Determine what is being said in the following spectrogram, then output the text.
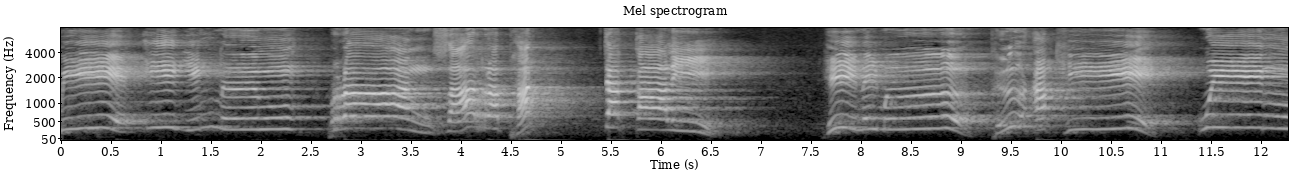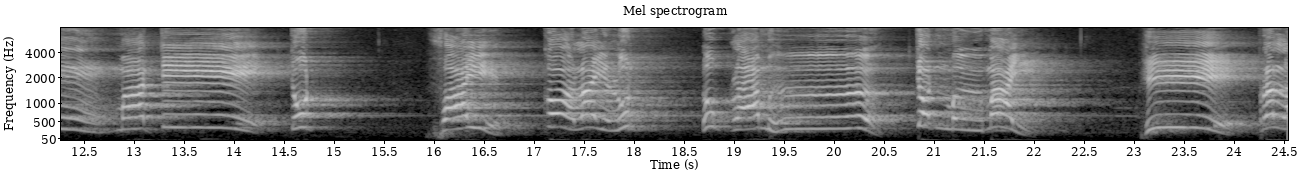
มีอีหญิงหนึ่ง ร่างสารพัดจักกาลี ที่ในมือถืออัคคีวิ่งมาจี้จุด ไฟก็ไล่ลุด ลุกลามหือ จนมือไหมพี่ประหล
